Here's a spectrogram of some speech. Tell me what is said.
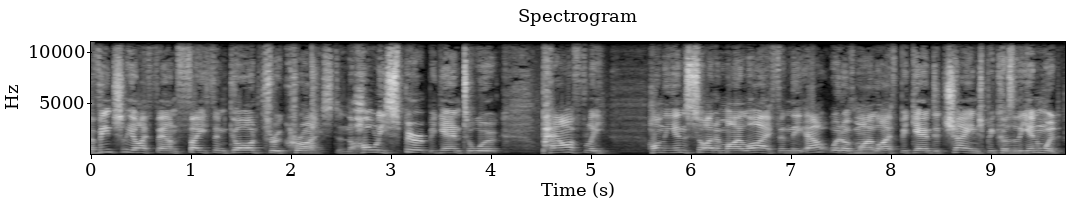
Eventually, I found faith in God through Christ, and the Holy Spirit began to work powerfully on the inside of my life, and the outward of my life began to change because of the inward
